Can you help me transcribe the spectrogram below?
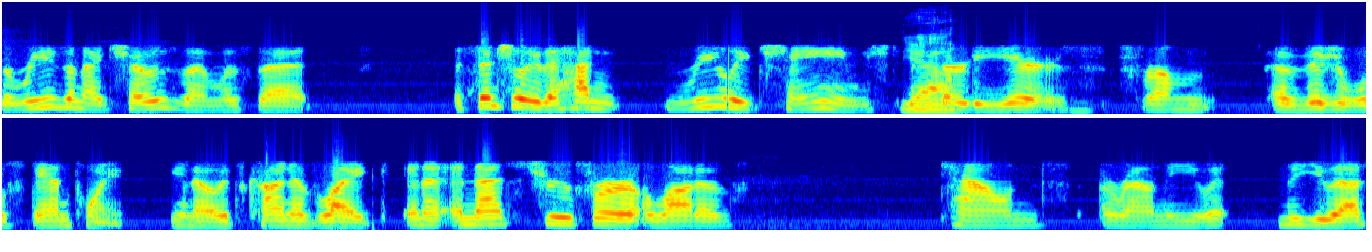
the reason I chose them was that essentially they hadn't really changed Yeah. in 30 years from a visual standpoint. You know, it's kind of like, and and that's true for a lot of towns around the U the U.S.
